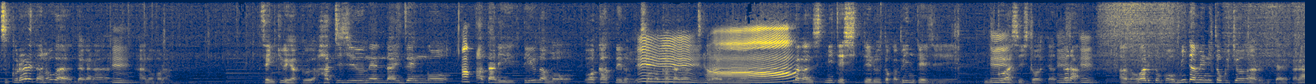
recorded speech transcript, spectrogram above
作られたのがだから、ん。あのほら1980年代前後あ。あたりっていうのはもう分かってるんでその方が作られたのは。あ。だから見て知ってるとかヴィンテージに詳しい人やったら、うんうんあの割とこう見た目に特徴のあるギターやから、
